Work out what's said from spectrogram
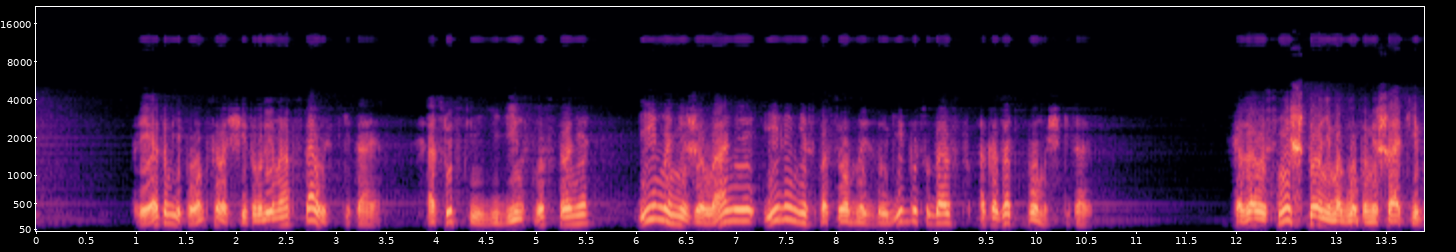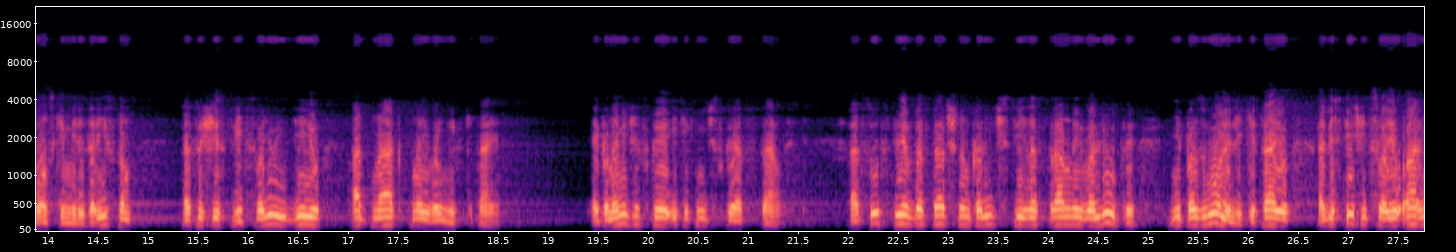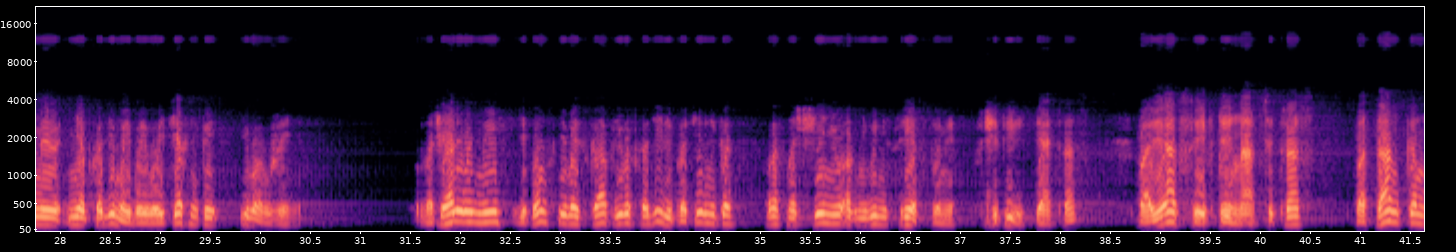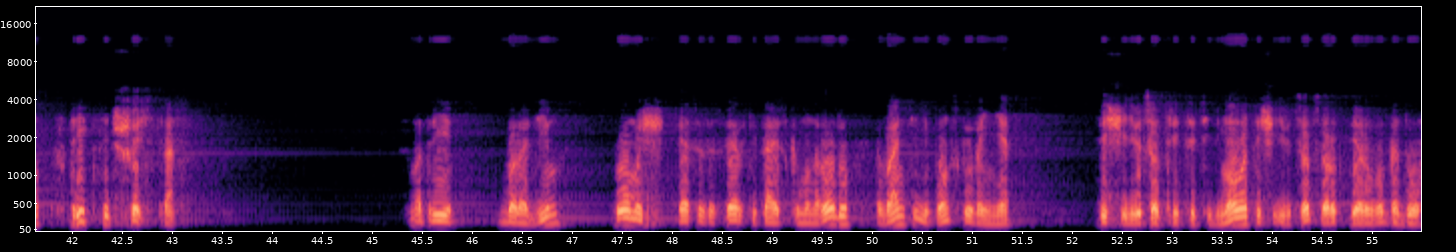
При этом японцы рассчитывали на отсталость Китая, отсутствие единства в стране и на нежелание или неспособность других государств оказать помощь Китаю. Казалось, ничто не могло помешать японским милитаристам осуществить свою идею одноактной войны в Китае. Экономическая и техническая отсталость, отсутствие в достаточном количестве иностранной валюты не позволили Китаю обеспечить свою армию необходимой боевой техникой и вооружением. В начале войны японские войска превосходили противника по оснащению огневыми средствами в 4-5 раз, по авиации в 13 раз, по танкам 36 раз. Смотри, Бородин. Помощь СССР китайскому народу в антияпонской войне. 1937-1941 годов.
